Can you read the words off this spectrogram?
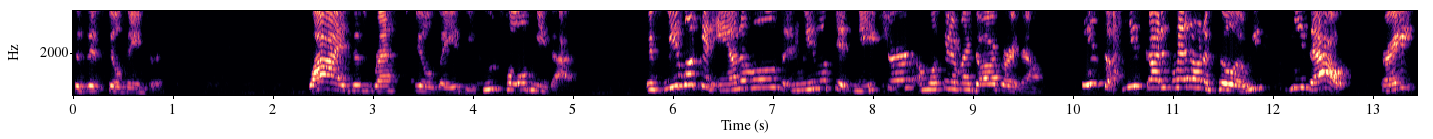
does it feel dangerous why does rest feel lazy who told me that if we look at animals and we look at nature, I'm looking at my dog right now. He's he's got his head on a pillow. He's he's out, right?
